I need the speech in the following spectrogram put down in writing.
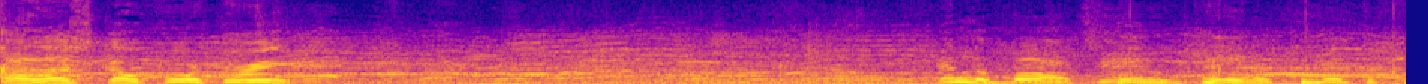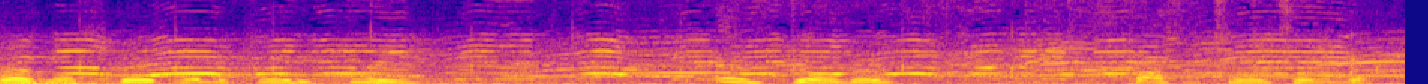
Oh, hey, let's go, 4-3. In the box, Hayden Painter, commit to Fresno State, number 43. Infielder, class of 2021.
